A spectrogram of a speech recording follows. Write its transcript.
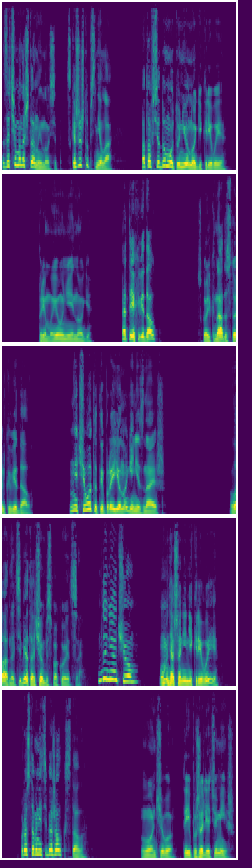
Зачем она штаны носит? Скажи, чтоб сняла. А то все думают, у нее ноги кривые. Прямые у нее ноги. А ты их видал? Сколько надо, столько видал. Ничего-то ты про ее ноги не знаешь. Ладно, тебе-то о чем беспокоиться? Да ни о чем. У меня ж они не кривые. Просто мне тебя жалко стало. Вон чего, ты и пожалеть умеешь.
